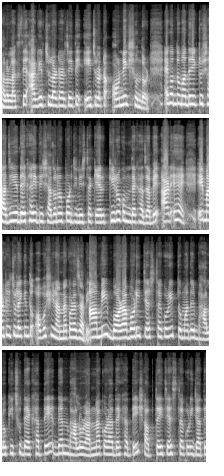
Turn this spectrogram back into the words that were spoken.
ভালো লাগছে। আগের চুলাটার চাইতে এই চুলাটা অনেক সুন্দর। এখন তোমাদের একটু সাজিয়ে দেখাই দিই সাজানোর পর জিনিসটাকে আর কীরকম দেখা যাবে। আর হ্যাঁ এই মাটির চুলায় কিন্তু অবশ্যই রান্না করা যাবে। আমি বরাবরই চেষ্টা করি তোমাদের ভালো কিছু দেখাতে, দেন ভালো রান্না করা দেখাতে সবটাই চেষ্টা করি যাতে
